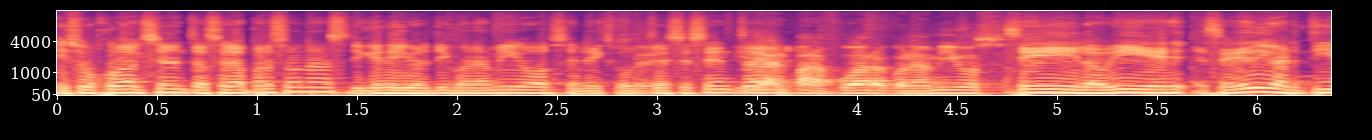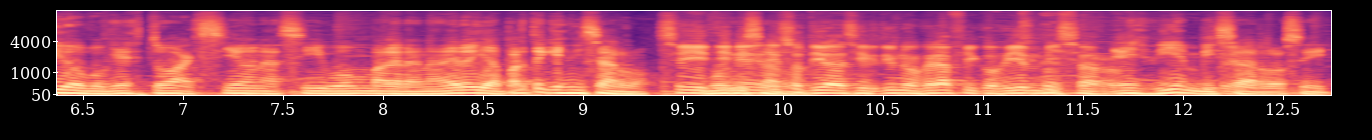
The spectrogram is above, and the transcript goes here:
Es un juego de acción en tercera persona, si te quieres divertir con amigos en Xbox Sí. 360. Ideal para jugar con amigos. Sí, lo vi, es- se ve divertido porque es toda acción así, bomba granadera y aparte que es bizarro. Sí, tiene, bizarro. eso te iba a decir, tiene unos gráficos bien bizarros. Es bien bizarro, sí.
